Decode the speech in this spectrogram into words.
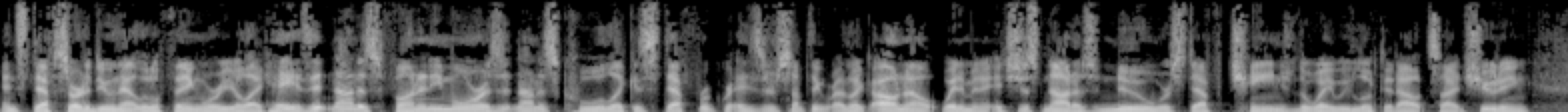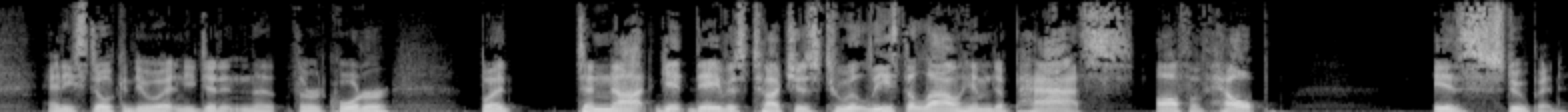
and Steph started doing that little thing where you're like, hey, is it not as fun anymore? Is it not as cool? Like, is Steph, regret? is there something like, oh no, wait a minute. It's just not as new where Steph changed the way we looked at outside shooting and he still can do it and he did it in the third quarter. But to not get Davis touches to at least allow him to pass off of help is stupid.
